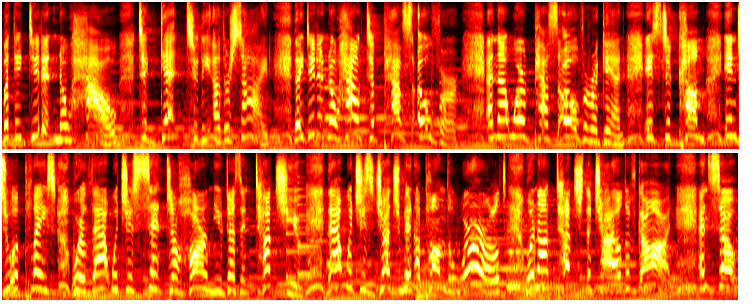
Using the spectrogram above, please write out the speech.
but they didn't know how to get to the other side. They didn't know how to pass over. And that word pass over again is to come into a place where that which is sent to harm you doesn't touch you. That which is judgment upon the world will not touch the child of God. And so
